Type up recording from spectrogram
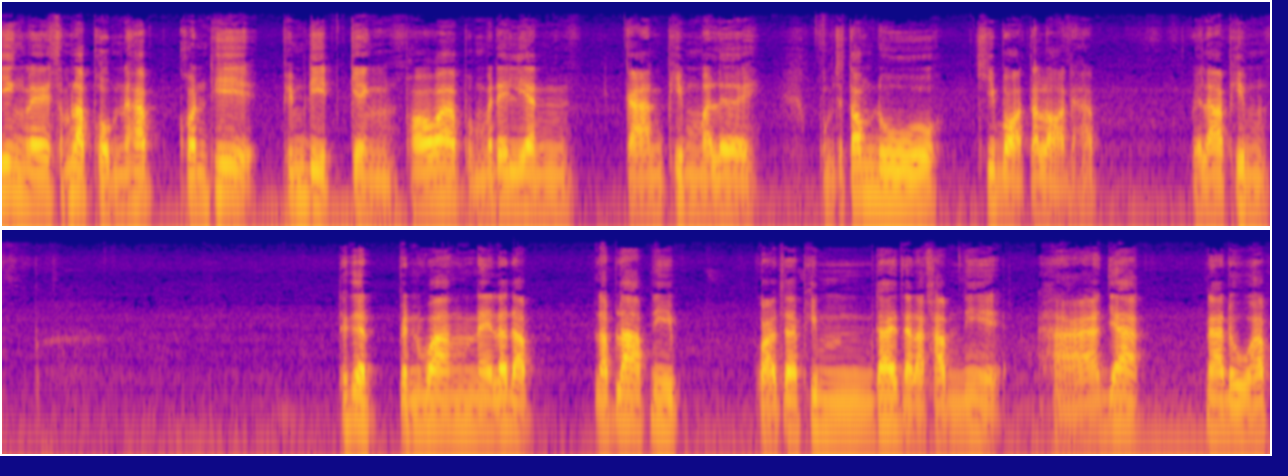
ยิ่งเลยสำหรับผมนะครับ คนที่พิมพ์ดีดเก่ง เพราะว่าผมไม่ได้เรียนการพิมพ์มาเลย ผมจะต้องดูคีย์บอร์ดตลอดนะครับ เวลาพิมพ์ ถ้าเกิดเป็นวางในระดับราบๆนี่กว่าจะพิมพ์ได้แต่ละคำนี่หายากน่าดูครับ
